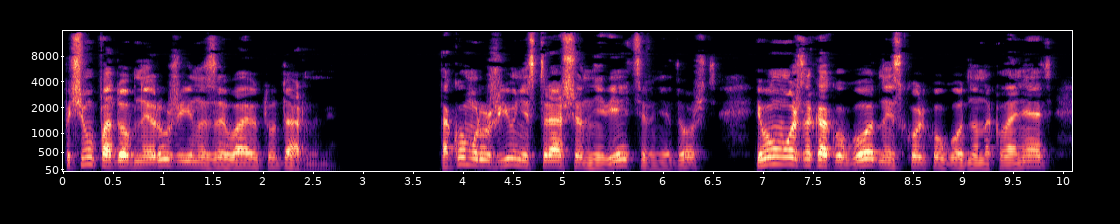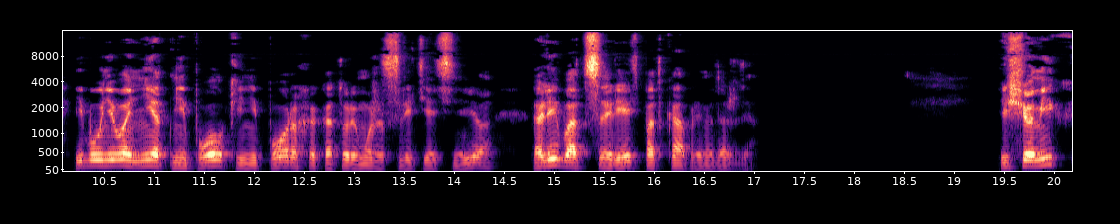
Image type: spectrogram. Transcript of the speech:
почему подобные ружья называют ударными. Такому ружью не страшен ни ветер, ни дождь, его можно как угодно и сколько угодно наклонять, ибо у него нет ни полки, ни пороха, который может слететь с нее, либо отсыреть под каплями дождя. Еще миг,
